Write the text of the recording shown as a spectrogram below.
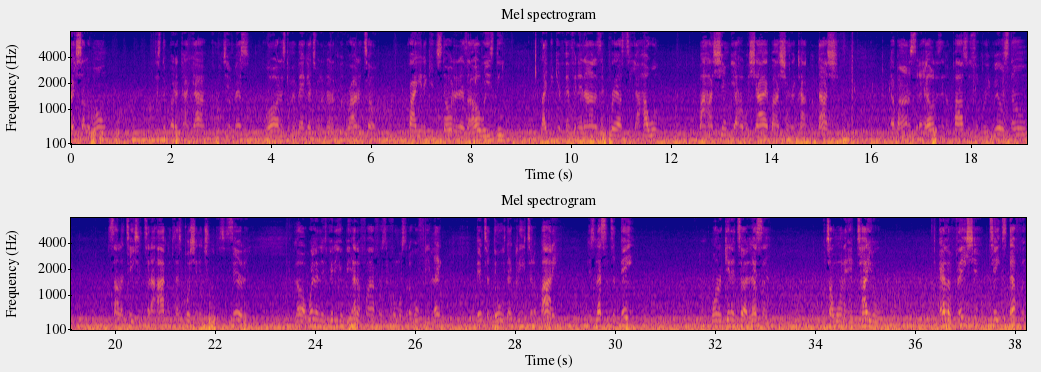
right, Shalom. This is the brother Kaya from the GMS. New Orleans coming back at you with another quick ride and talk. Prior to getting started, as I always do, I'd like to give infinite honors and prayers to Yahweh, Bahashim, Yahweh Shai, Bahashim Rikakwadash. Now, by honors to the elders and apostles of Great Millstone. Salutation to the Akams that's pushing the truth and sincerity. Lord willing, this video be edifying first and foremost to the whole elect, then to those that cleave to the body. This lesson today, I want to get into a lesson which I want to entitle Elevation Takes Effort.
